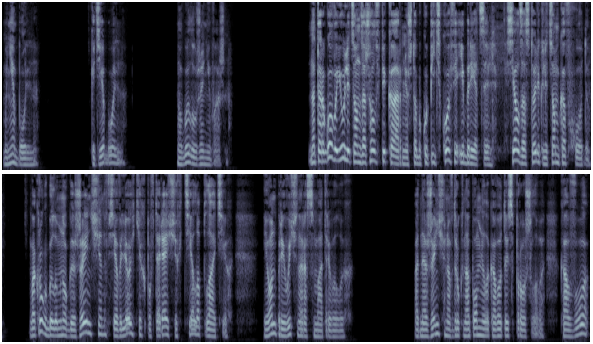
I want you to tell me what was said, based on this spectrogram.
«Мне больно». Где больно? Но было уже неважно. На торговой улице он зашел в пекарню, чтобы купить кофе и брецель. Сел за столик лицом ко входу. Вокруг было много женщин, все в легких, повторяющих тело платьях, и он привычно рассматривал их. Одна женщина вдруг напомнила кого-то из прошлого, кого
